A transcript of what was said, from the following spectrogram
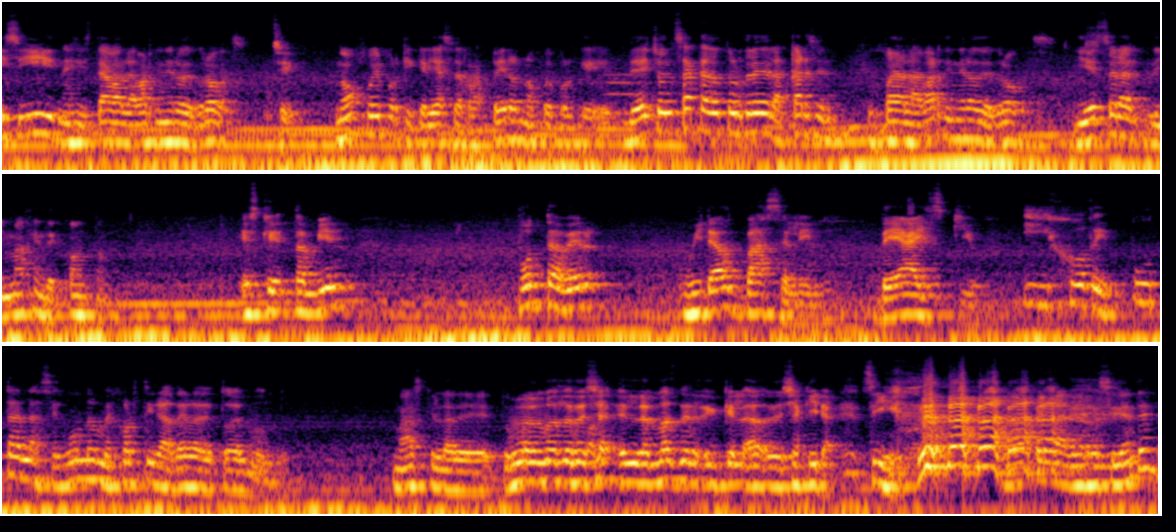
ECE necesitaba lavar dinero de drogas. Sí. No fue porque quería ser rapero, no fue porque... De hecho, él saca a Dr. Dre de la cárcel para lavar dinero de drogas. Y esa era la imagen de Compton. Es que también ponte a ver Without Vaseline de Ice Cube. Hijo de puta, la segunda mejor tiradera de todo el mundo. Más que la de... tu- Más la de, Sha- la más de- que la de Shakira. Sí. Más que la de Residente.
